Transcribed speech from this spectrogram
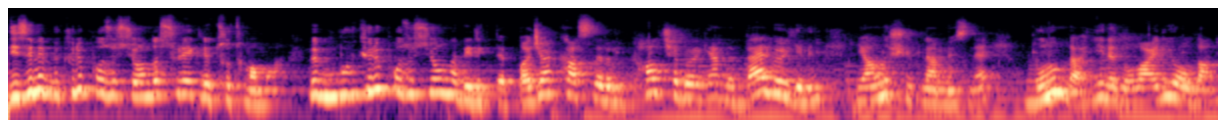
dizimi bükülü pozisyonda sürekli tutmama ve bu bükülü pozisyonla birlikte bacak kaslarım, kalça bölgem ve bel bölgemin yanlış yüklenmesine, bunun da yine dolaylı yoldan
